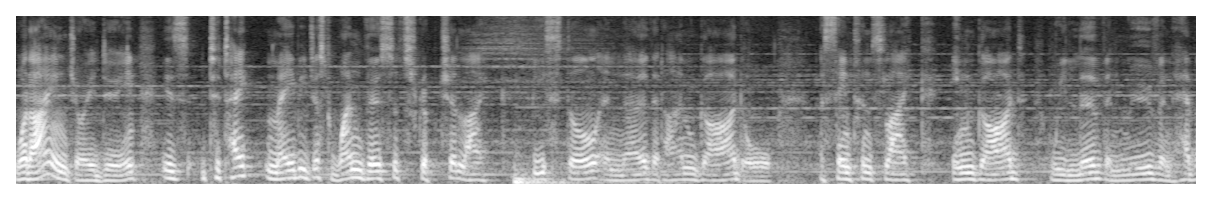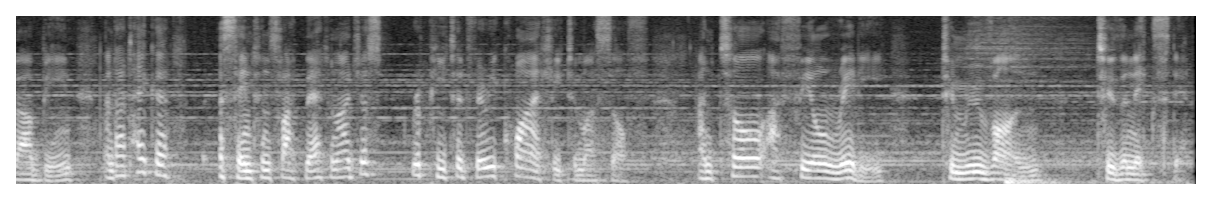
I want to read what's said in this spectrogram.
What I enjoy doing is to take maybe just one verse of scripture like, be still and know that I'm God, or a sentence like, in God we live and move and have our being. And I take a, a sentence like that and I just repeat it very quietly to myself until I feel ready to move on to the next step.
